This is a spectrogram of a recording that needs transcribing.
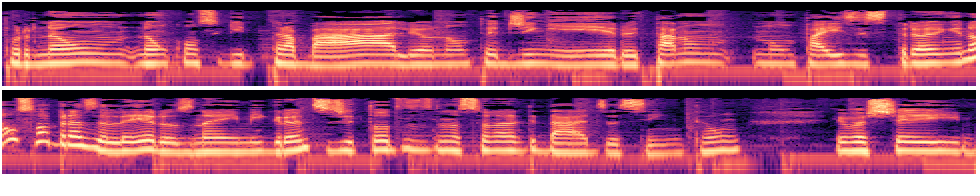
por não, não conseguir trabalho, não ter dinheiro e tá num, num país estranho. E não só brasileiros, né? Imigrantes de todas as nacionalidades, assim. Então, eu achei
